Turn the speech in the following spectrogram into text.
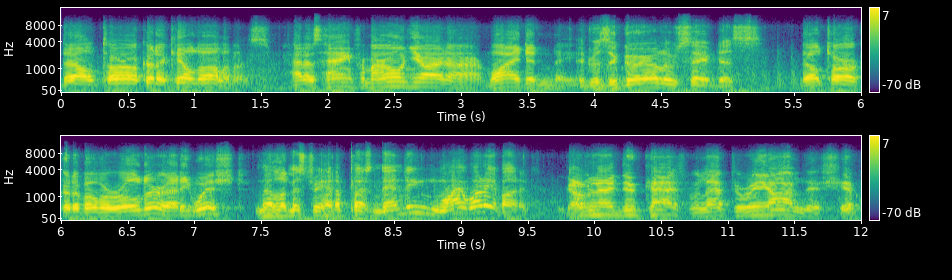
Del Toro could have killed all of us. Had us hanged from our own yardarm. Why didn't he? It was a girl who saved us. Del Toro could have overruled her had he wished. Well, the mystery had a pleasant ending. Why worry about it? Governor Ducasse will have to rearm this ship.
